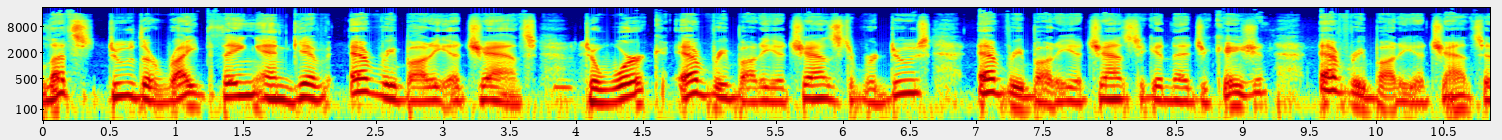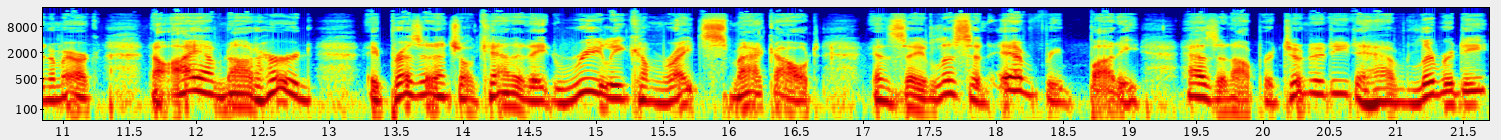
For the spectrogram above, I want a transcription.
Let's do the right thing and give everybody a chance to work, everybody a chance to produce, everybody a chance to get an education, everybody a chance in America. Now, I have not heard a presidential candidate really come right smack out and say, listen, everybody has an opportunity to have liberty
